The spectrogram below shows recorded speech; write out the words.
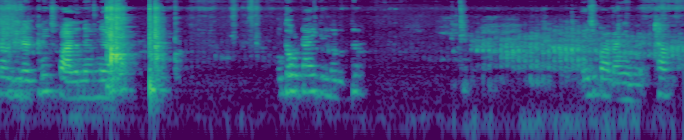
ਲਓ ਜੀ ਰੱਖਣੀ ਚ ਪਾ ਦਿੰਦੇ ਹੁੰਦੇ ਆਪਾਂ। ਦੋ ਢਾਈ ਕਿਲੋ ਦੁੱਧ। ਇਹ ਚ ਪਾ ਦਾਂਗੇ ਮਿੱਠਾ।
